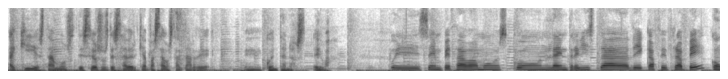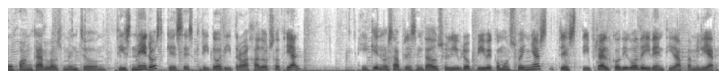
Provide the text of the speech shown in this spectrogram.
aquí estamos, deseosos de saber qué ha pasado esta tarde. Eh, cuéntanos, Eva. Pues empezábamos con la entrevista de Café Frappé con Juan Carlos Menchón Cisneros, que es escritor y trabajador social y que nos ha presentado su libro Vive como sueñas, descifra el código de identidad familiar.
